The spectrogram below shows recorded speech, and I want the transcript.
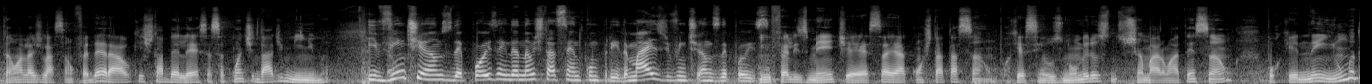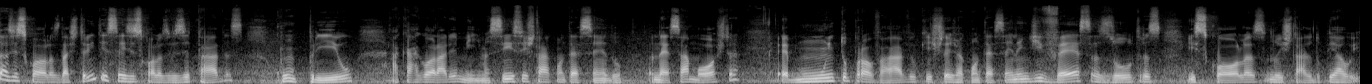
Então, a legislação federal que estabelece essa quantidade mínima. E 20 anos depois ainda não está sendo cumprida, mais de 20 anos depois. Infelizmente, essa é a constatação, porque assim, os números chamaram a atenção, porque nenhuma das escolas, das 36 escolas visitadas, cumpriu a carga horária mínima. Se isso está acontecendo nessa amostra, é muito provável que esteja acontecendo em diversas outras escolas no estado do Piauí.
